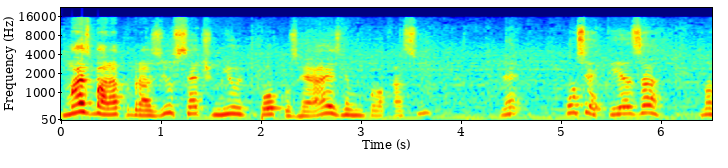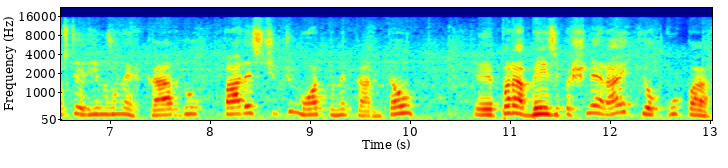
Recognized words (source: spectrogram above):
mais barata do Brasil, 7 mil e poucos reais, né? Vamos colocar assim, né? Com certeza nós teríamos um mercado para esse tipo de moto, né, cara? Então, é, parabéns aí para a Shinerai, que ocupa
